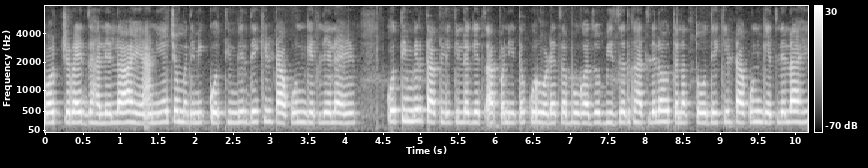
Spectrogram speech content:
मॉइश्चराईज झालेलं आहे आणि याच्यामध्ये मी कोथिंबीर देखील टाकून घेतलेलं आहे. कोथिंबीर टाकली की लगेच आपण इथं कुरवड्याचा भुगा जो भिजत घातलेला होता ना तो देखील टाकून घेतलेला आहे.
